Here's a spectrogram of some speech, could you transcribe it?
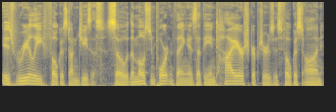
is really focused on Jesus. So the most important thing is that the entire Scriptures is focused on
